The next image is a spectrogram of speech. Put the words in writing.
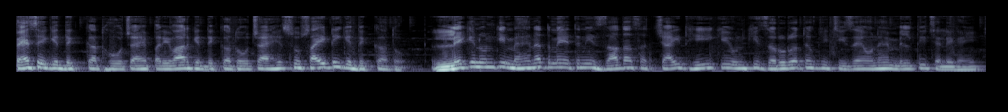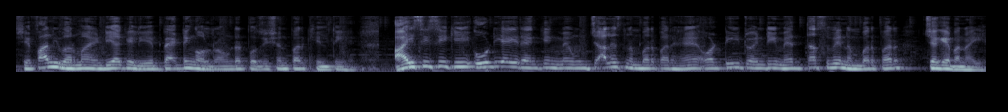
पैसे की दिक्कत हो, चाहे परिवार की दिक्कत हो, चाहे सोसाइटी की दिक्कत हो, लेकिन उनकी मेहनत में इतनी ज़्यादा सच्चाई थी कि उनकी जरूरतों की चीज़ें उन्हें मिलती चली गईं। शेफाली वर्मा इंडिया के लिए बैटिंग ऑलराउंडर पोजीशन पर खेलती हैं। आईसीसी की ओडीआई रैंकिंग में उनचालीस नंबर पर हैं और टी में दसवें नंबर पर जगह बनाई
